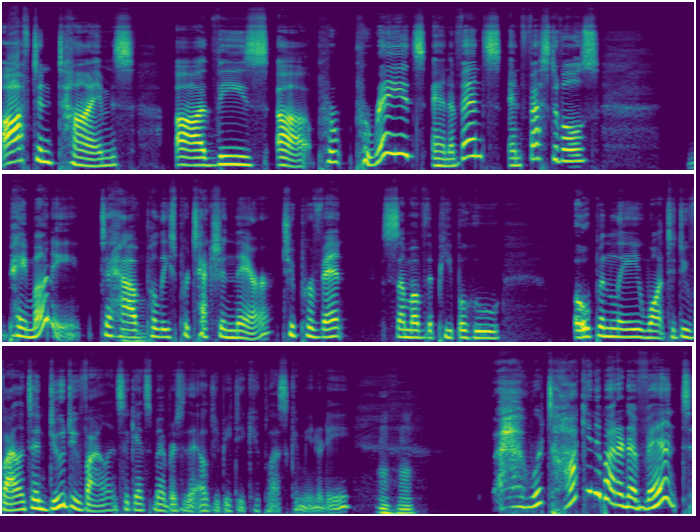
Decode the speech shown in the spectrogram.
oftentimes uh, these uh, par- parades and events and festivals pay money to have mm-hmm. police protection there to prevent some of the people who openly want to do violence and do do violence against members of the LGBTQ plus community. Mm-hmm. We're talking about an event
